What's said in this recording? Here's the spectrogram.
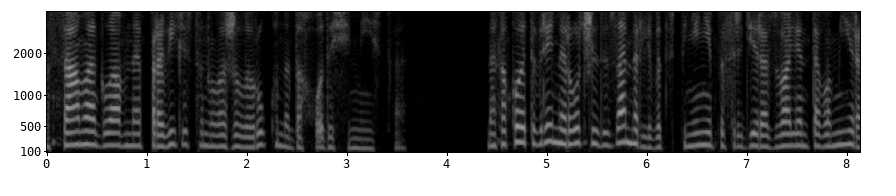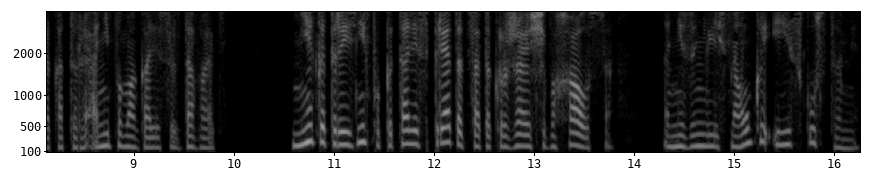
но самое главное, правительство наложило руку на доходы семейства. На какое-то время Ротшильды замерли в оцепенении посреди развалин того мира, который они помогали создавать. Некоторые из них попытались спрятаться от окружающего хаоса. Они занялись наукой и искусствами.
